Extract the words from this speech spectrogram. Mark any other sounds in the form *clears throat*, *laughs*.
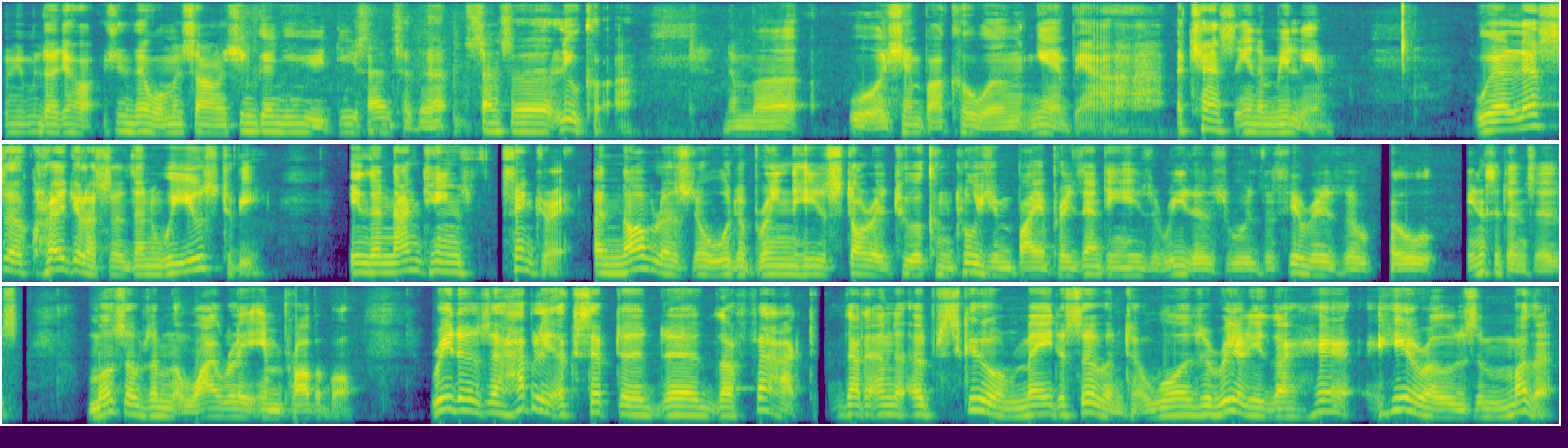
同学们，大家好！现在我们上新根英语第三册的三十六课啊。那么我先把课文念一遍啊。A chance in a million. We are less credulous than we used to be. In the 19th century, a novelist would bring his story to a conclusion by presenting his readers with a series of coincidences, most of them wildly improbable. Readers happily accepted uh, the fact that an obscure maid servant was really the he hero's mother.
